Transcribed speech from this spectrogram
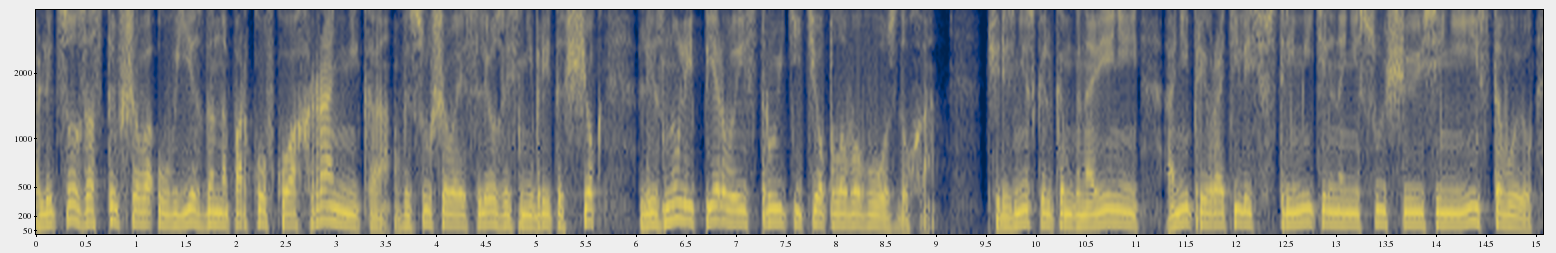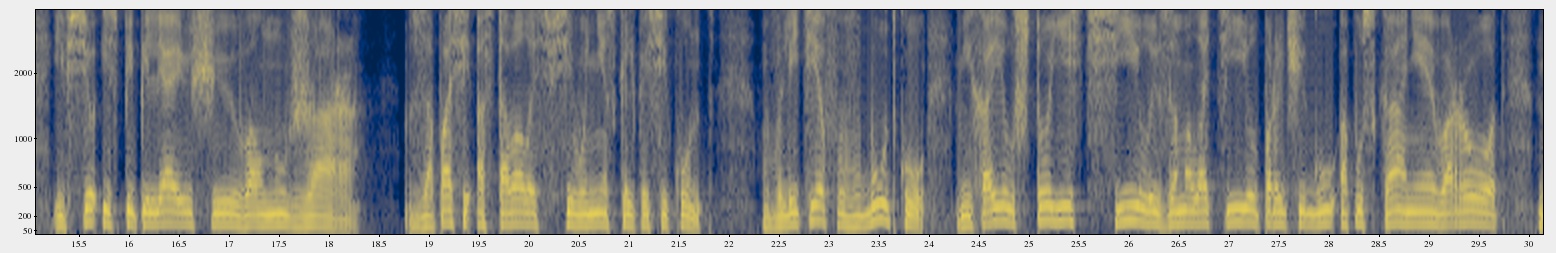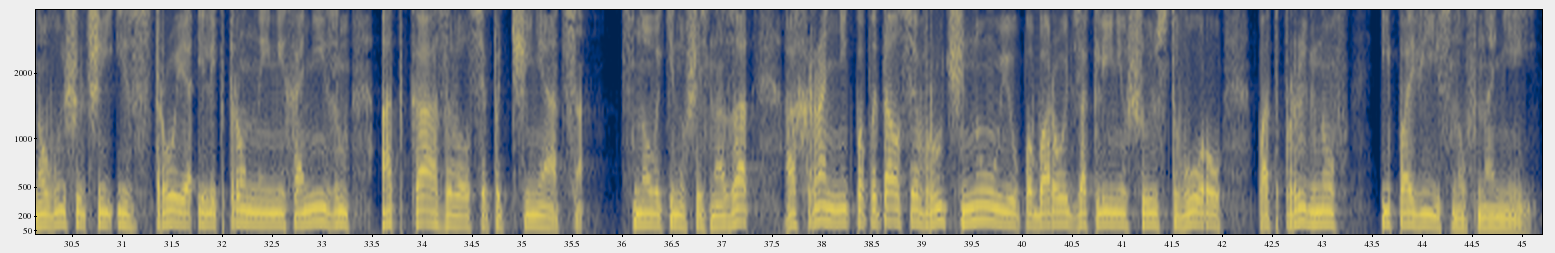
Лицо застывшего у въезда на парковку охранника, высушивая слезы с небритых щек, лизнули первые струйки теплого воздуха. Через несколько мгновений они превратились в стремительно несущуюся неистовую и все испепеляющую волну жара. В запасе оставалось всего несколько секунд. Влетев в будку, Михаил что есть силы замолотил по рычагу опускания ворот, но вышедший из строя электронный механизм отказывался подчиняться. Снова кинувшись назад, охранник попытался вручную побороть заклинившую створу, подпрыгнув и повиснув на ней.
